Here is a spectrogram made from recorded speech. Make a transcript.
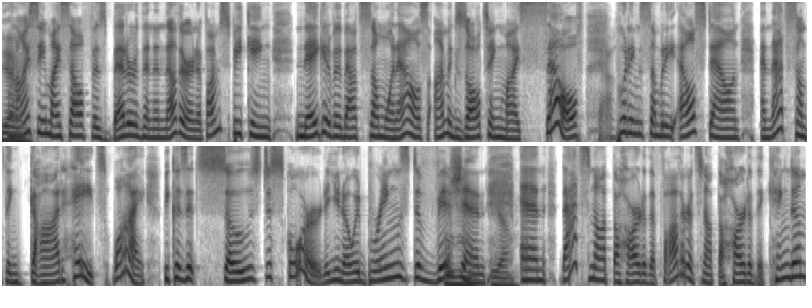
Yeah. When I see myself as better than another and if I'm speaking negative about someone else, I'm exalting myself, Yeah. putting somebody else down and that's something God hates. Why? Because it sows discord. You know, it brings division. Mm-hmm. Yeah. And that's not the heart of the Father. It's not the heart of the kingdom.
